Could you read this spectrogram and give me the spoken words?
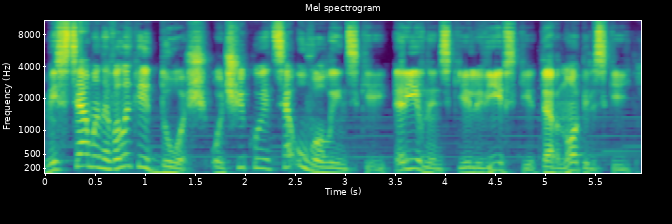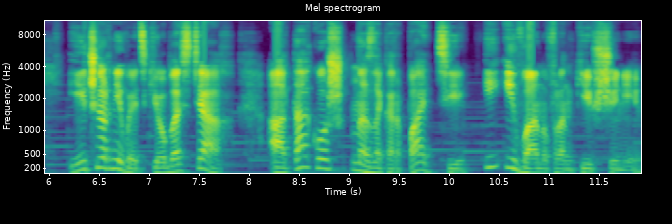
Місцями невеликий дощ очікується у Волинській, Рівненській, Львівській, Тернопільській і Чернівецькій областях, а також на Закарпатті і Івано-Франківщині.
